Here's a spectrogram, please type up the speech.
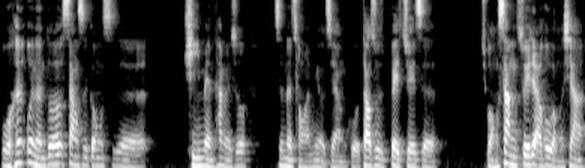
我很问很多上市公司的 key man，他们说真的从来没有这样过，到处被追着往上追掉或往下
